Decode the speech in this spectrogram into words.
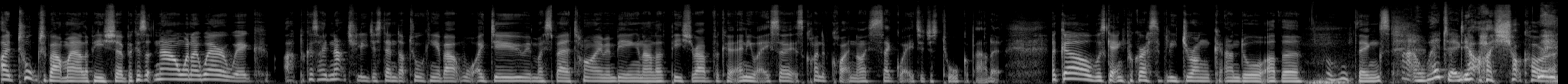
I talked about my alopecia because now when I wear a wig, uh, because I naturally just end up talking about what I do in my spare time and being an alopecia advocate anyway. So it's kind of quite a nice segue to just talk about it. A girl was getting progressively drunk and or other things. At a wedding. Yeah, I shock horror.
